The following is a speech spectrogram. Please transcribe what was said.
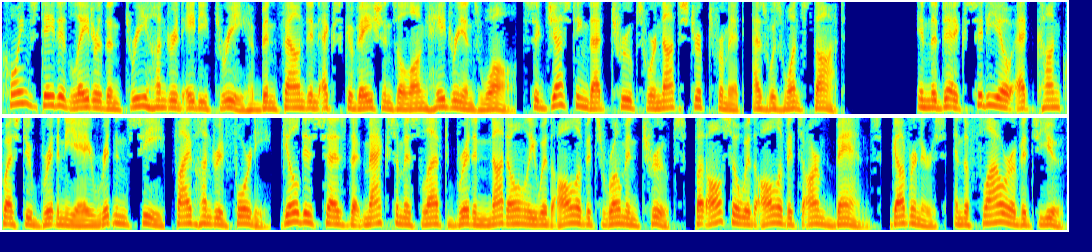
Coins dated later than 383 have been found in excavations along Hadrian's Wall, suggesting that troops were not stripped from it, as was once thought. In the De Excidio et Conquestu Britanniae written c. 540, Gildas says that Maximus left Britain not only with all of its Roman troops, but also with all of its armed bands, governors, and the flower of its youth,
